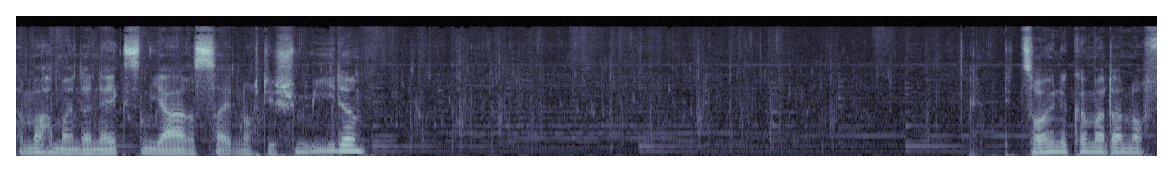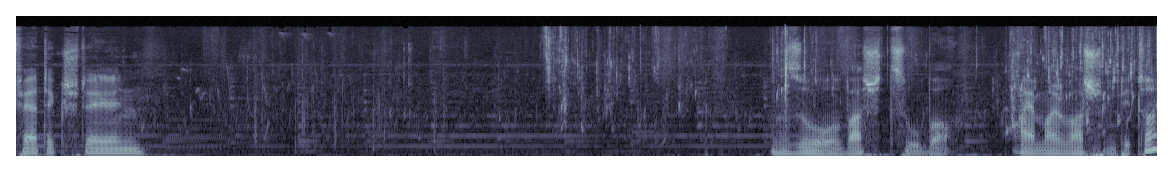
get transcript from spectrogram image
Dann machen wir in der nächsten Jahreszeit noch die Schmiede. Die Zäune können wir dann noch fertigstellen. So, Waschzuber. Einmal waschen, bitte.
